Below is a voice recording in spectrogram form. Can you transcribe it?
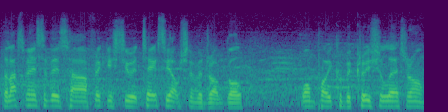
The last minutes of this half, Ricky Stuart takes the option of a drop goal. One point could be crucial later on.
